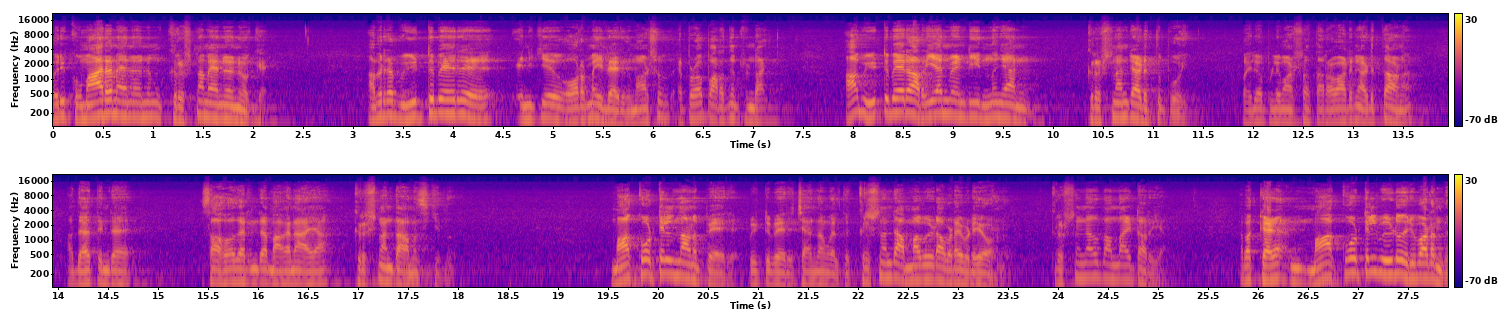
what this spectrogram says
ഒരു കുമാരമേനോനും കൃഷ്ണമേനോനും ഒക്കെ. അവരുടെ വീട്ടുപേര് എനിക്ക് ഓർമ്മയില്ലായിരുന്നു. മാഷ് എപ്പോഴോ പറഞ്ഞിട്ടുണ്ടായി. ആ വീട്ടുപേര് അറിയാൻ വേണ്ടി ഇന്ന് ഞാൻ കൃഷ്ണന്റെ അടുത്ത് പോയി. വൈലോപ്പള്ളി മാഷ തറവാടിനടുത്താണ് അദ്ദേഹത്തിന്റെ സഹോദരന്റെ മകനായ കൃഷ്ണൻ താമസിക്കുന്നത്. മാക്കോട്ടിൽ നിന്നാണ് പേര് വീട്ടുപേര് ചേന്നമംഗലത്ത് കൃഷ്ണന്റെ അമ്മ വീട് അവിടെ എവിടെയോ ആണ്. കൃഷ്ണൻ അത് നന്നായിട്ട് അറിയാം. അപ്പോൾ കിഴ മാക്കോട്ടിൽ വീട് ഒരുപാടുണ്ട്.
